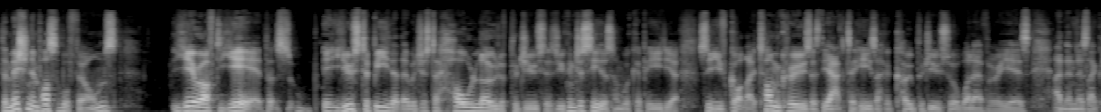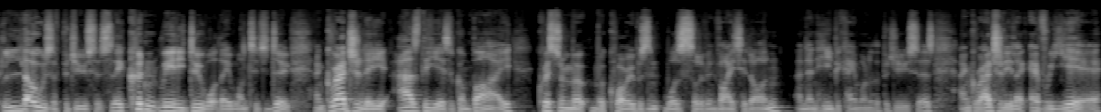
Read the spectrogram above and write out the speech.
the Mission Impossible films year after year that's it used to be that there were just a whole load of producers. You can just see this on wikipedia. So you've got like tom cruise as the actor. He's like a co-producer or whatever he is. And then there's like loads of producers. So they couldn't really do what they wanted to do. And gradually as the years have gone by christopher mcquarrie was was sort of invited on and then he became one of the producers. And gradually like every year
